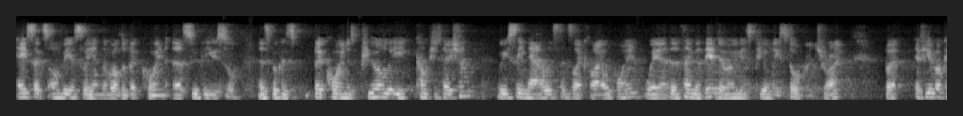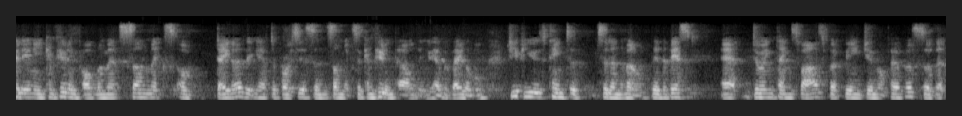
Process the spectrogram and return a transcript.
ASICs, obviously, in the world of Bitcoin, are super useful. It's because Bitcoin is purely computation. What you see now is things like Filecoin, where the thing that they're doing is purely storage, right? But if you look at any computing problem, it's some mix of data that you have to process and some mix of computing power that you have available. GPUs tend to sit in the middle. They're the best at doing things fast but being general purpose so that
